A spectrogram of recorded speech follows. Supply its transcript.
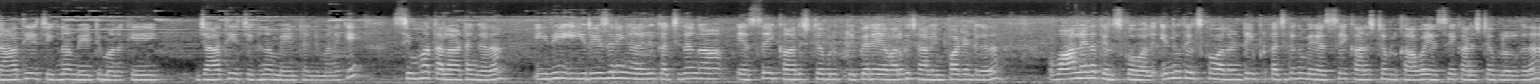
జాతీయ చిహ్నం ఏంటి మనకి? జాతీయ చిహ్నం ఏంటండి మనకి? సింహ తలాటం కదా? ఇది ఈ రీజనింగ్ అనేది ఖచ్చితంగా ఎస్ఐ కానిస్టేబుల్ ప్రిపేర్ అయ్యే వాళ్ళకి చాలా ఇంపార్టెంట్ కదా. వాళ్ళైనా తెలుసుకోవాలి. ఎందుకు తెలుసుకోవాలంటే ఇప్పుడు ఖచ్చితంగా మీరు ఎస్ఐ కానిస్టేబుల్ కాబోయే ఎస్ఐ కానిస్టేబుల్ కదా.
